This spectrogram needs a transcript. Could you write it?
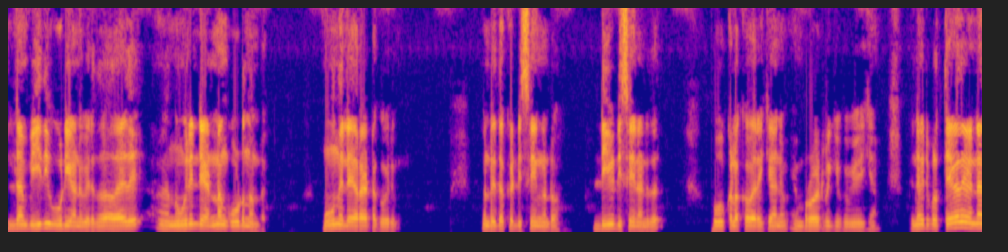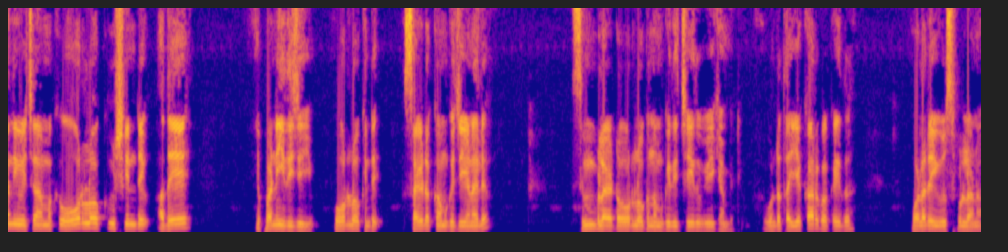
എല്ലാം വീതി കൂടിയാണ് വരുന്നത്. അതായത് നൂലിന്റെ എണ്ണം കൂടുന്നുണ്ട്. മൂന്ന് ലെയറായിട്ടൊക്കെ വരും. കണ്ടോ ഇതൊക്കെ ഡിസൈൻ കണ്ടോ? ഡി ഡിസൈനാണിത് പൂക്കളൊക്കെ വരയ്ക്കാനും എംബ്രോയിഡറിക്കൊക്കെ ഉപയോഗിക്കാം. പിന്നെ ഒരു പ്രത്യേകത എന്നാന്ന് ചോദിച്ചാൽ നമുക്ക് ഓവർലോക്ക് മെഷീന്റെ അതേ പണി ഇത് ചെയ്യും. ഓവർലോക്കിന്റെ സൈഡൊക്കെ നമുക്ക് ചെയ്യണമെങ്കിൽ സിമ്പിളായിട്ട് ഓവർലോക്ക് നമുക്ക് ഇത് ചെയ്ത് ഉപയോഗിക്കാൻ പറ്റും. അതുകൊണ്ട് തയ്യക്കാർക്കൊക്കെ ഇത് വളരെ യൂസ്ഫുള്ളാണ്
